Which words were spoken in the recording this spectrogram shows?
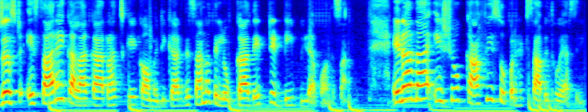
ਜਸਟ ਇਹ ਸਾਰੇ ਕਲਾਕਾਰ ਰਚ ਕੇ ਕਾਮੇਡੀ ਕਰਦੇ ਸਨ ਅਤੇ ਲੋਕਾਂ ਦੇ ਢਿੱਡੀ ਪੀੜਾ ਪਾਉਂਦੇ ਸਨ। ਇਹਨਾਂ ਦਾ ਇਹ ਸ਼ੋਅ ਕਾਫੀ ਸੁਪਰਹਿੱਟ ਸਾਬਿਤ ਹੋਇਆ ਸੀ।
